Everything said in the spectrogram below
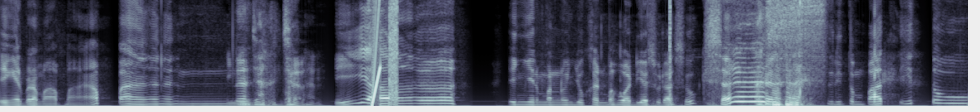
ingin bermaaf-maafan. Ingin jalan-jalan. Iya. Ingin menunjukkan bahwa dia sudah sukses di tempat itu.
